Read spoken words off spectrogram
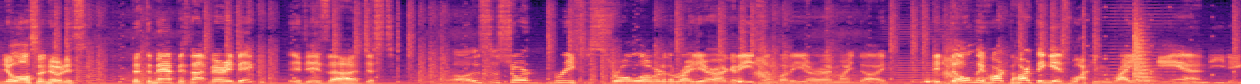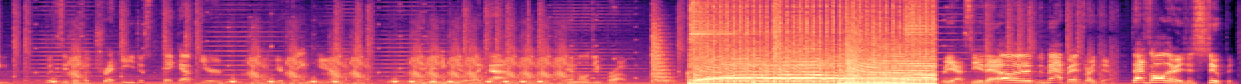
You'll also notice that the map is not very big. It is uh, just uh, this is a short, brief stroll over to the right here. I gotta eat somebody, or I might die. It, the only hard, the hard thing is walking right and eating. But see, there's a trick. You just pick up your your thing here, and then you can do it like that. MLG Pro. But yeah, see, the, the map ends right there. That's all there is. It's stupid.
